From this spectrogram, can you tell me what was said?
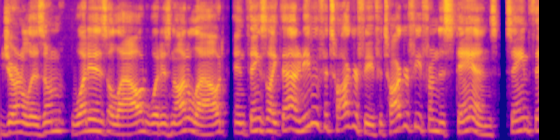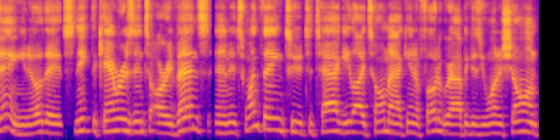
journalism what is allowed what is not allowed and things like that. And even photography photography from the stands same thing you know they sneak the cameras into our events. And it's one thing to to tag eli tomac in a photograph because you want to show him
